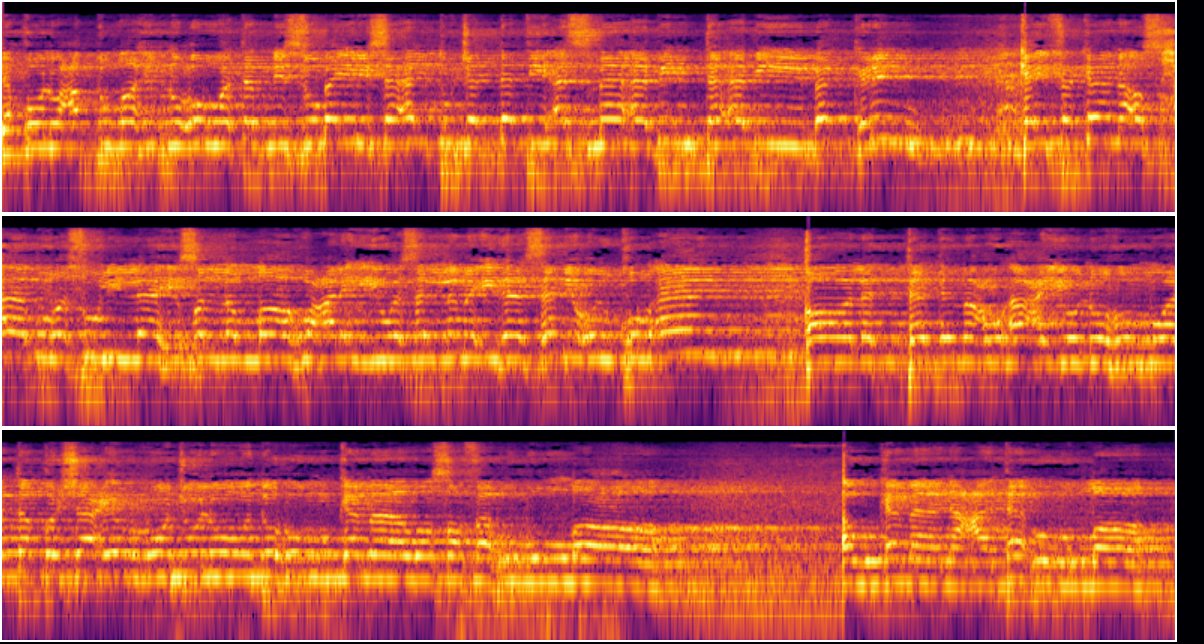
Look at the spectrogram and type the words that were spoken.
يقول عبد الله بن عروة بن الزبير سألت جدتي أسماء بنت أبي بكر كيف كان أصحاب رسول الله صلى الله عليه وسلم إذا سمعوا القرآن؟ قالت أعينهم وتقشعر جلودهم كما وصفهم الله أو كما نعتهم الله.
